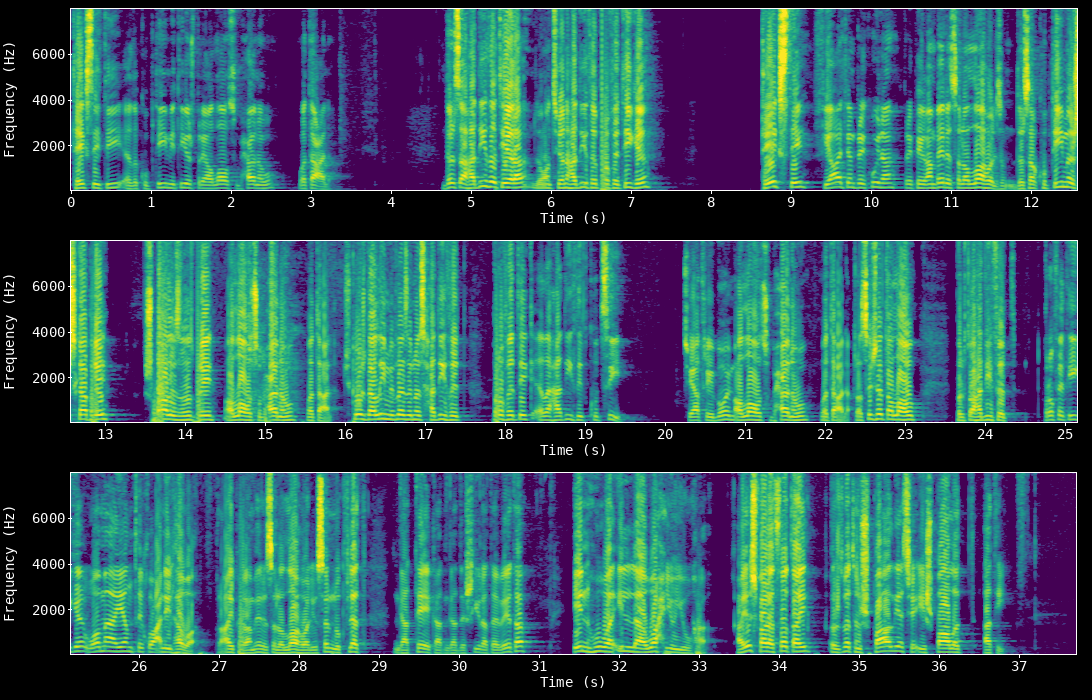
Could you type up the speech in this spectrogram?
Teksti i tij edhe kuptimi i tij është prej Allahut subhanahu wa taala. Ndërsa hadithet tjera, do të thonë që janë hadithe profetike, teksti, fjalët janë prej kujna, prej pejgamberit sallallahu alaihi wasallam, ndërsa kuptimi është çka prej shpallës do të prej Allahu subhanahu wa taala. Çka është dallimi vëllezër mes hadithit profetik edhe hadithit kutsi? që i atribuojmë Allahut subhanehu ve teala. Pra siç thotë Allahu për këto hadithet profetike, "Wa ma yantiqu anil hawa." Pra ai pejgamberi sallallahu alaihi wasallam nuk flet nga tekat, nga dëshirat e veta, "In huwa illa wahyu yuha." Ajo çfarë thot ai është vetëm shpallje që i shpallet atij.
